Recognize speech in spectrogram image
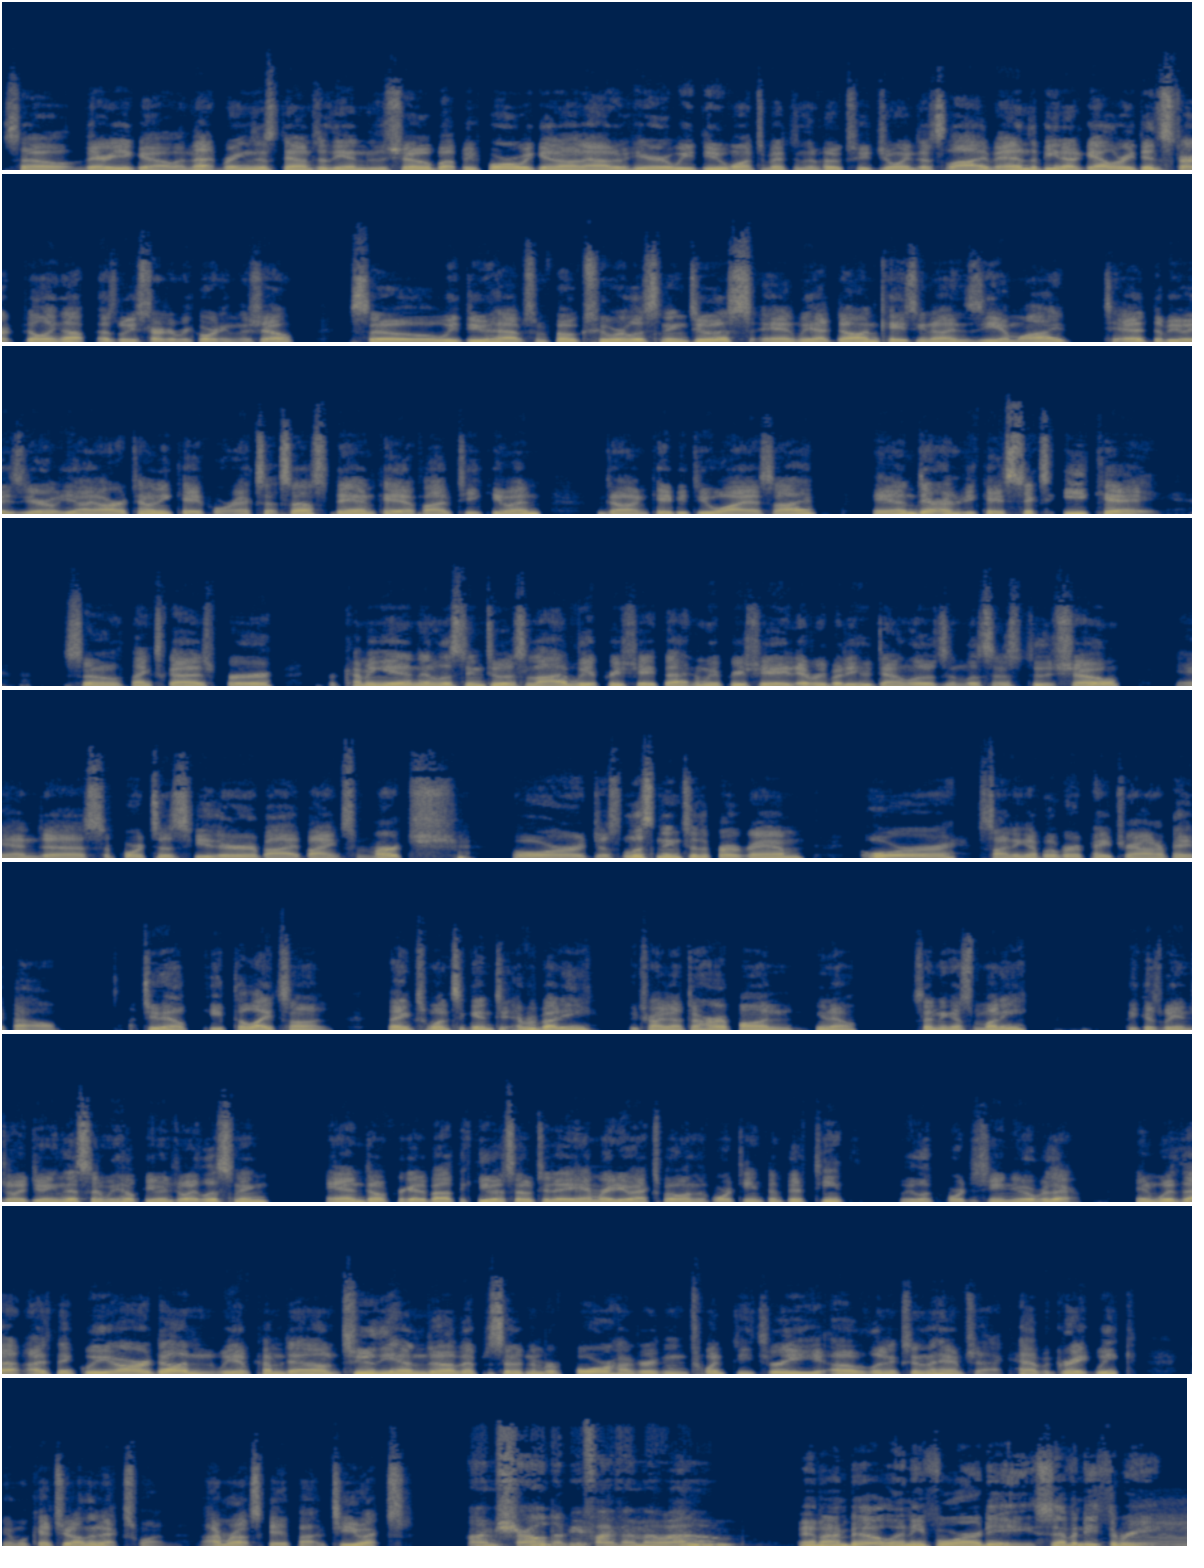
So there you go. And that brings us down to the end of the show. But before we get on out of here, we do want to mention the folks who joined us live and the peanut gallery did start filling up as we started recording the show. So we do have some folks who are listening to us and we had Don KC9ZMY, Ted WA0EIR, Tony K4XSS, Dan KF5TQN, Don KB2YSI, and Darren VK6EK. So thanks guys for for coming in and listening to us live. We appreciate that, and we appreciate everybody who downloads and listens to the show and uh, supports us either by buying some merch or just listening to the program or signing up over at Patreon or PayPal to help keep the lights on. Thanks once again to everybody. We try not to harp on, you know, sending us money because we enjoy doing this and we hope you enjoy listening. And don't forget about the QSO Today Ham Radio Expo on the 14th and 15th. We look forward to seeing you over there. And with that, I think we are done. We have come down to the end of episode number 423 of Linux in the Ham Shack. Have a great week, and we'll catch you on the next one. I'm Russ, K5TUX. I'm Cheryl, W5MOO. And I'm Bill, NE4RD73.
